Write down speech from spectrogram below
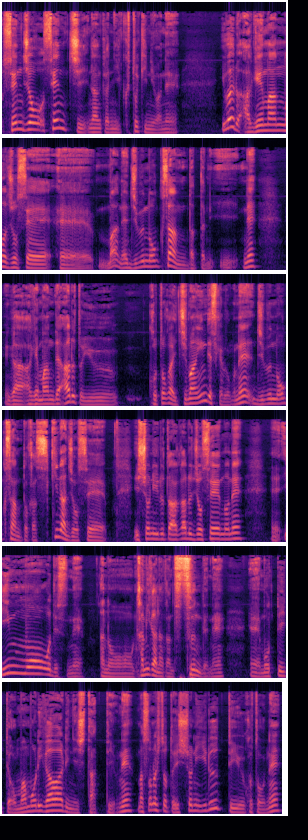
戦場、戦地なんかに行く時にはね、いわゆる揚げまんの女性、えーまあね、自分の奥さんだったり、ね、が揚げまんであるということが一番いいんですけどもね、自分の奥さんとか好きな女性、一緒にいると上がる女性のね、えー陰謀をですね、あのー紙かなんかに包んでね、えー持って行ってお守り代わりにしたっていうね、まあその人と一緒にいるっていうことをね、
